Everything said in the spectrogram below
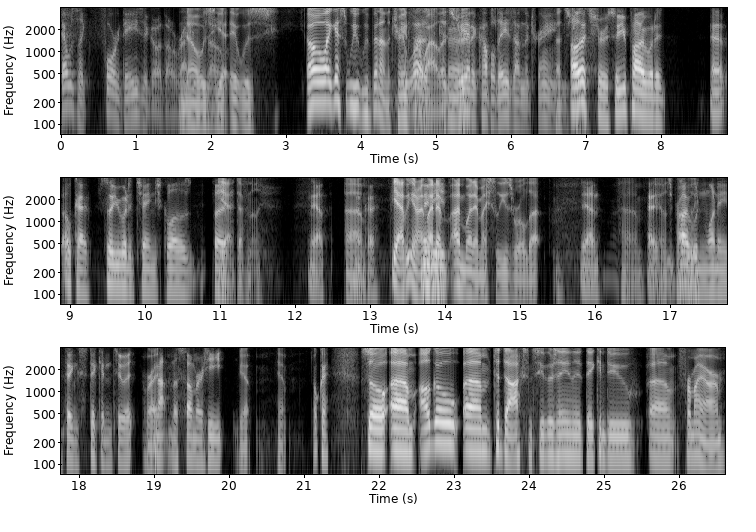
that was like four days ago, though, right? No, it was, So- yeah, it was. Oh, I guess we we've been on the train It for a while. while. 'cause That's we had a couple days on the train. That's oh, that's true. So you probably would have. Uh, okay, so you would have changed clothes, but yeah, definitely. Yeah. Um, okay, Yeah, but you know, I might Maybe- have I might have my sleeves rolled up. yeah. Um, Uh, you know, it's probably, probably wouldn't want anything sticking to it, Right. Not in the summer heat. Yep, yep. Okay. So um, I'll go um, to Docs and see if there's anything that they can do um, for my arm.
